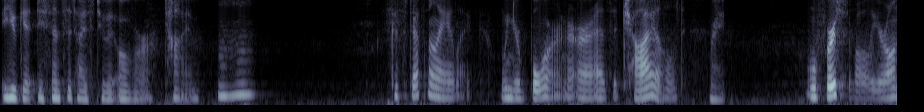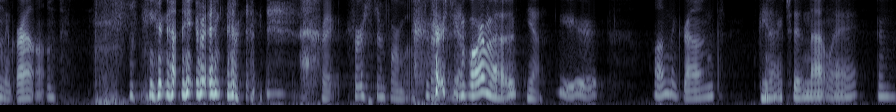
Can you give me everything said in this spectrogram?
you get desensitized to it over time. Mm-hmm. Because definitely like when you're born or as a child right. Well first of all you're on the ground. You're not even right first and foremost right, first yeah. and foremost yeah you're on the ground Yeah. that way and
